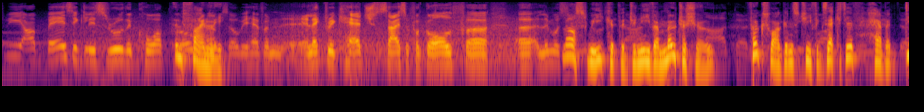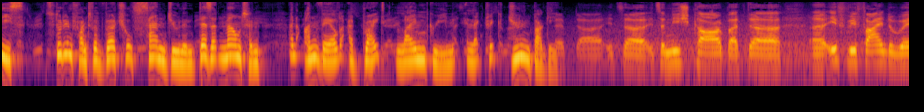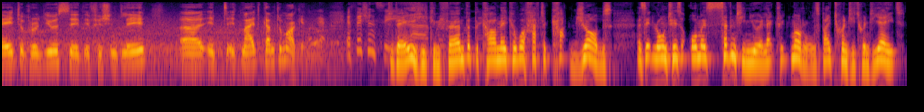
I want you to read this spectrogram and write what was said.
we are basically through the core program. And finally, so we have an electric hatch size of a Golf. Uh, uh, Last week at the Geneva Motor Show, Volkswagen's chief executive Herbert Diess stood in front of a virtual sand dune and desert mountain and unveiled a bright lime green electric dune buggy. Uh, it's, a, it's a niche car, but uh, uh, if we find a way to produce it efficiently, uh, it, it might come to market. Efficiency. Today, he uh, confirmed that the carmaker will have to cut jobs as it launches almost 70 new electric models by 2028.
